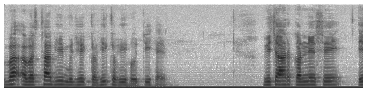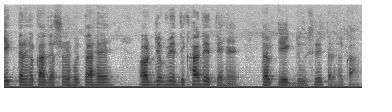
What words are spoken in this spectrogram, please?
वह अवस्था भी मुझे कभी कभी होती है। विचार करने से एक तरह का दर्शन होता है, और जब वे दिखा देते हैं, तब एक दूसरे तरह का।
